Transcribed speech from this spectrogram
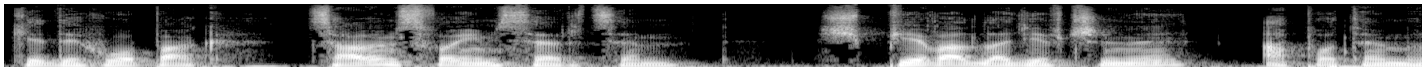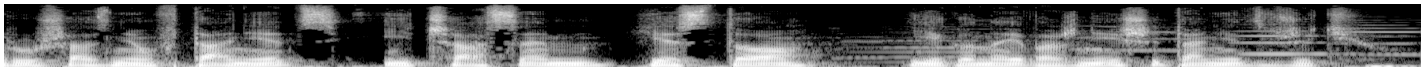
Kiedy chłopak całym swoim sercem śpiewa dla dziewczyny, a potem rusza z nią w taniec i czasem jest to jego najważniejszy taniec w życiu.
